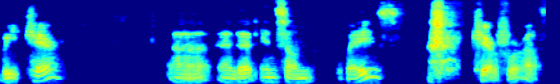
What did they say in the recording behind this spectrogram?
we care uh, and that in some ways care for us.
